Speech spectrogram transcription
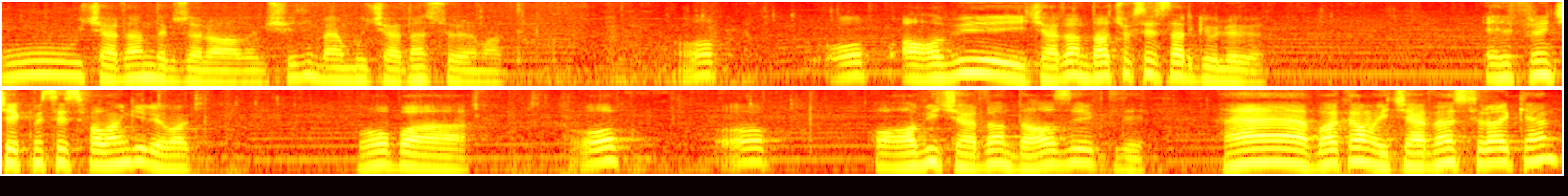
Uuu içeriden de güzel abi. Bir şey mi? ben bu içeriden sürerim artık. Hop hop abi içeriden daha çok sesler geliyor. El freni çekme sesi falan geliyor bak. Hoba. Hop hop. Abi içeriden daha zevkli. He bak ama içeriden sürerken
